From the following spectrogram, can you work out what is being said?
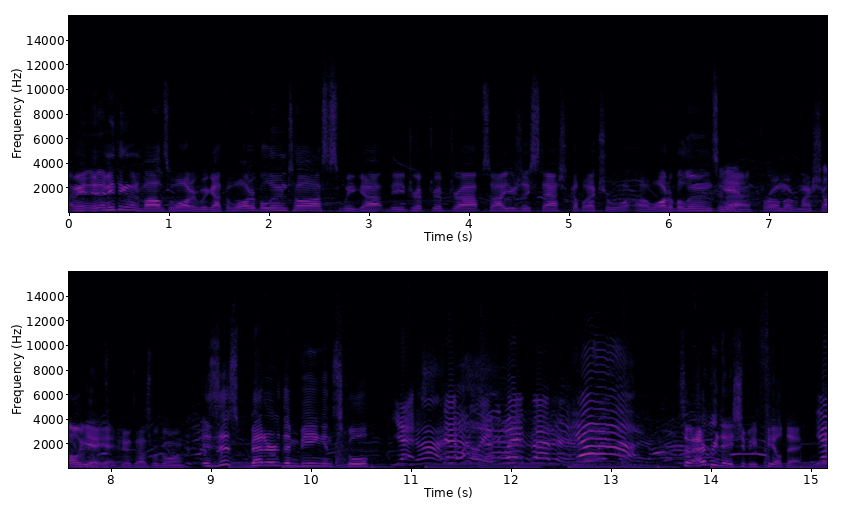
I mean, anything that involves water. We got the water balloon toss. We got the drip, drip, drop. So I usually stash a couple extra wa- uh, water balloons and Yeah. uh, throw them over my shoulder oh, yeah, to yeah. some kids as we're going. Is this better than being in school? Yes, definitely. Way better. Yeah! So, every day should be field day. Yeah,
